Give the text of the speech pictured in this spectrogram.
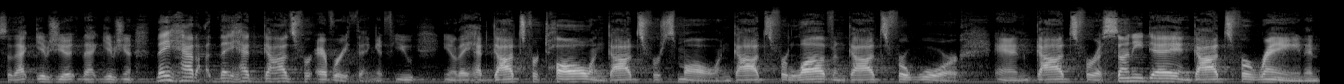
So that gives you that gives you they had they had gods for everything. If you you know they had gods for tall and gods for small and gods for love and gods for war and gods for a sunny day and gods for rain and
